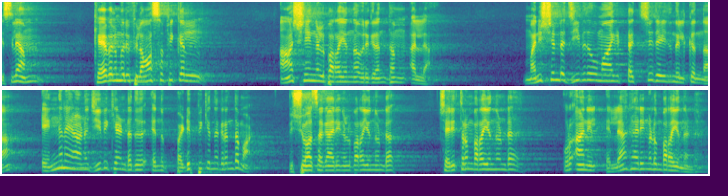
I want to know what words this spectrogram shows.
ഇസ്ലാം കേവലം ഒരു ഫിലോസഫിക്കൽ ആശയങ്ങൾ പറയുന്ന ഒരു ഗ്രന്ഥം അല്ല. മനുഷ്യന്റെ ജീവിതവുമായി ടച്ച് ചെയ്ത് നിൽക്കുന്ന എങ്ങനെയാണ് ജീവിക്കേണ്ടത് എന്ന് പഠിപ്പിക്കുന്ന ഗ്രന്ഥമാണ്. വിശ്വാസകാര്യങ്ങൾ പറയുന്നുണ്ട് ചരിത്രം പറയുന്നുണ്ട് ഖുർആാനിൽ എല്ലാ കാര്യങ്ങളും പറയുന്നുണ്ട്.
